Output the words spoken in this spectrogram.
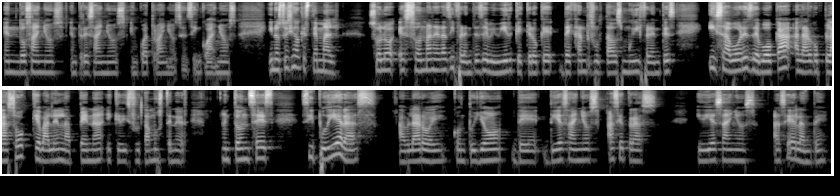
en dos años, en tres años, en cuatro años, en cinco años? Y no estoy diciendo que esté mal, solo son maneras diferentes de vivir que creo que dejan resultados muy diferentes y sabores de boca a largo plazo que valen la pena y que disfrutamos tener. Entonces, si pudieras hablar hoy con tu yo de 10 años hacia atrás y 10 años hacia adelante,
